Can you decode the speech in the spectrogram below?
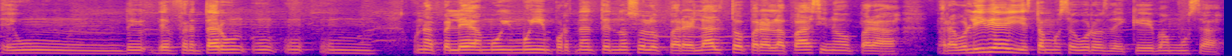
un, de, enfrentar un, una pelea muy, muy importante, no solo para el Alto, para La Paz, sino para, para Bolivia y estamos seguros de que vamos a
